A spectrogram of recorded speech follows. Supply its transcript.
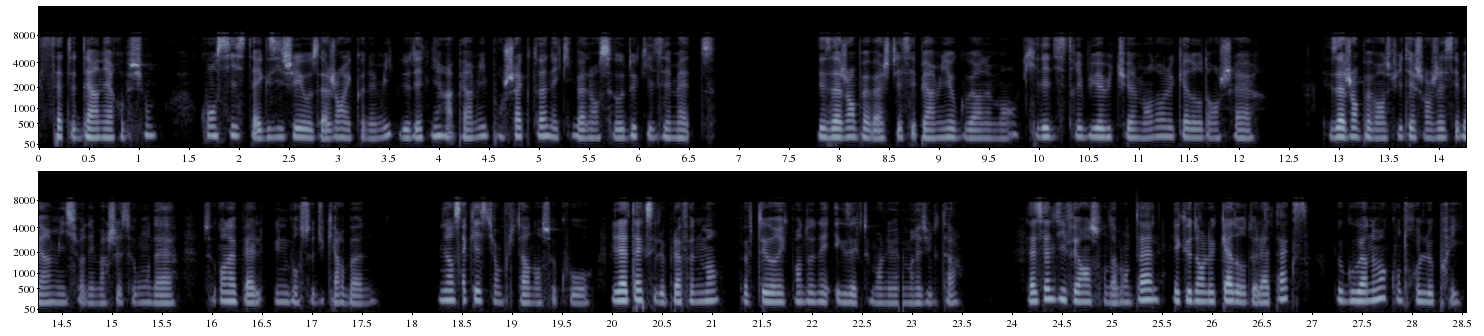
Cette dernière option consiste à exiger aux agents économiques de détenir un permis pour chaque tonne équivalent CO2 qu'ils émettent. Les agents peuvent acheter ces permis au gouvernement qui les distribue habituellement dans le cadre d'enchères. Les agents peuvent ensuite échanger ces permis sur des marchés secondaires, ce qu'on appelle une bourse du carbone. Il en sera question plus tard dans ce cours, mais la taxe et le plafonnement peuvent théoriquement donner exactement les mêmes résultats. La seule différence fondamentale est que dans le cadre de la taxe, le gouvernement contrôle le prix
